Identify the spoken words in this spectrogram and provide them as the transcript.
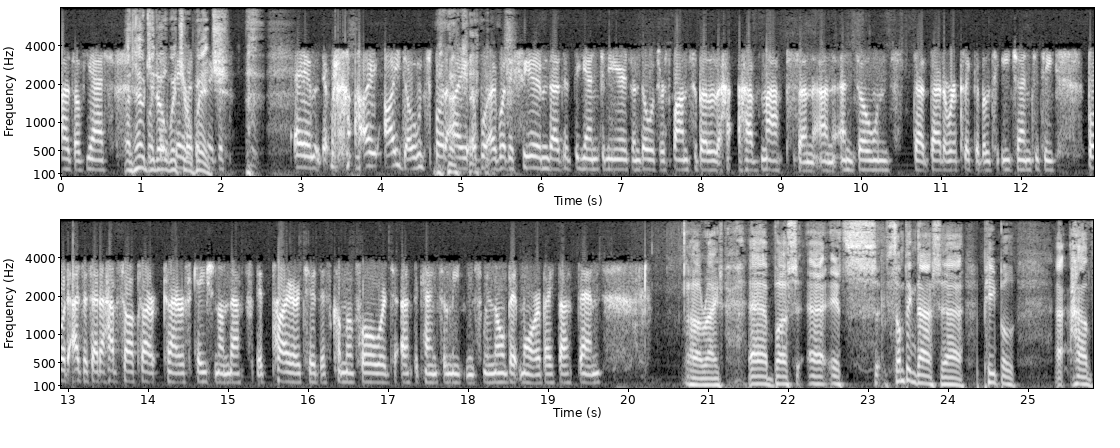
as of yet. And how do you know they, which are which? Um, I, I don't, but I, I would assume that the engineers and those responsible have maps and, and, and zones that, that are applicable to each entity. But as I said, I have sought clar- clarification on that prior to this coming forward at the council meetings. We'll know a bit more about that then. All right. Uh, but uh, it's something that uh, people uh, have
